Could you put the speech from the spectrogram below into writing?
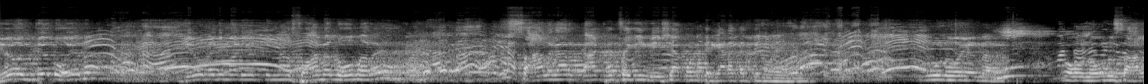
ಏ ಅಂತೀಯಲ್ಲೋ ಏನೋ? ದೇವಗಣಿ ಮಾಡಿ ಹೇಳ್ತೀನಿ ನಾ ಸ್ವಾಮಿ ಅಲ್ಲ ಓ ಮಾರ ಸಾಲಗಾರ ಕಾಟ್ ಹಚ್ಚಾಗಿ ವೇಷ ಹಾಕೊಂಡು ತಿರ್ಗಾಡಕತ್ತೀನಿ ಅವನು ಏನ? ಅವನು ಸಾಲ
